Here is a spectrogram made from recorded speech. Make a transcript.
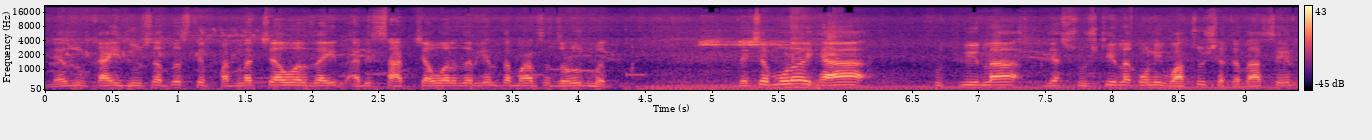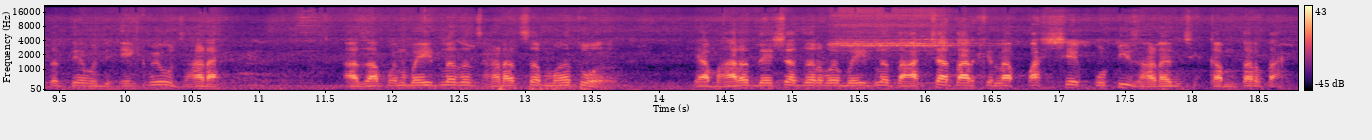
आणि अजून काही दिवसातच ते पन्नासच्या वर जाईल आणि सातच्या वर जर गेलं तर माणसं जळून मरतील. त्याच्यामुळं ह्या पृथ्वीला या सृष्टीला कोणी वाचू शकत असेल तर ते म्हणजे एकमेव झाड आहे. आज आपण बघितलं तर झाडाचं महत्त्व या भारत देशात जर बघितलं तर आजच्या तारखेला पाचशे कोटी झाडांची कमतरता आहे.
